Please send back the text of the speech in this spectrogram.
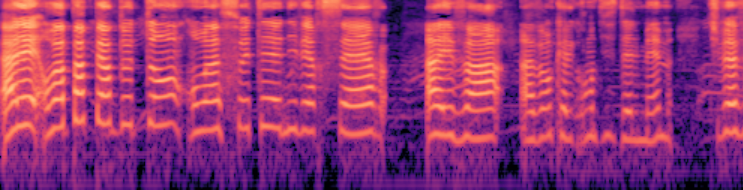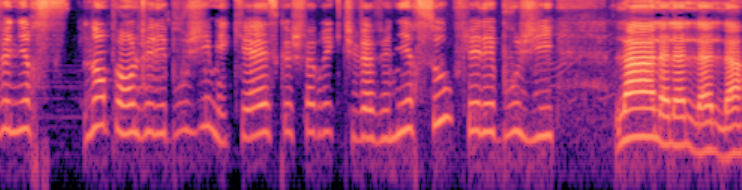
Allez, on va pas perdre de temps. On va souhaiter l'anniversaire à Eva avant qu'elle grandisse d'elle-même. Tu vas venir... Non, pas enlever les bougies, mais qu'est-ce que je fabrique? Tu vas venir souffler les bougies. Là, là, là, là, là.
